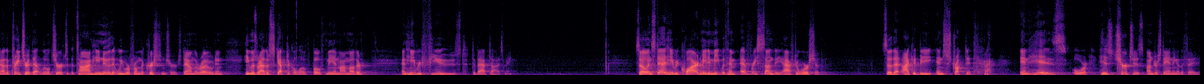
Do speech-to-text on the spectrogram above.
Now, the preacher at that little church at the time, he knew that we were from the Christian church down the road, and he was rather skeptical of both me and my mother, and he refused to baptize me. So instead, he required me to meet with him every Sunday after worship so that I could be instructed in his or his church's understanding of the faith.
